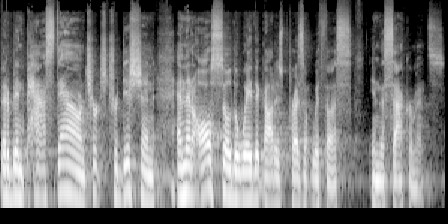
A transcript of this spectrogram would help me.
that have been passed down, church tradition, and then also the way that God is present with us in the sacraments.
